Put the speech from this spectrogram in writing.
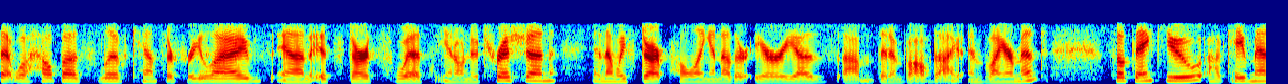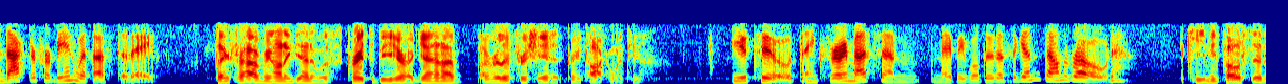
that will help us live cancer-free lives. And it starts with, you know, nutrition, and then we start pulling in other areas um, that involve the environment. So, thank you, uh, Caveman Doctor, for being with us today. Thanks for having me on again. It was great to be here again. I I really appreciate it. Great talking with you. You too. Thanks very much, and maybe we'll do this again down the road. Keep me posted.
